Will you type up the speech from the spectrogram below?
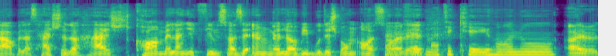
قبل از 88 کاملا یک فیلمساز انقلابی بودش با اون آثار خدمت کیهان و آره,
